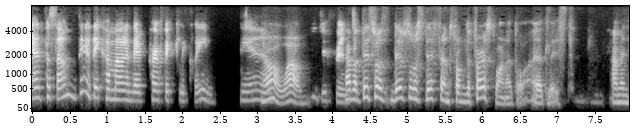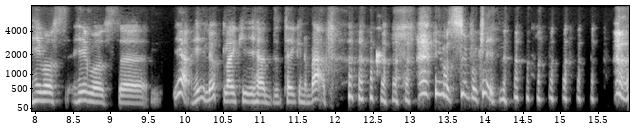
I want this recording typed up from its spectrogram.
And for some they, they come out and they're perfectly clean yeah. Oh wow. Different. Yeah but this was this was different from the first one at all at least. I mean he was he was uh, yeah he looked like he had taken a bath. He was super clean.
